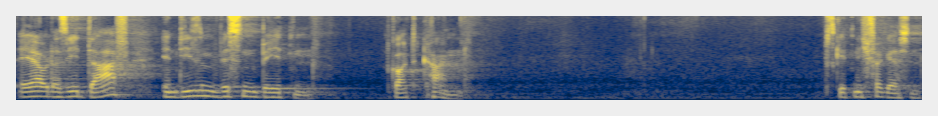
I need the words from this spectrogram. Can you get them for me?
er oder sie darf in diesem Wissen beten. Gott kann. Es geht nicht vergessen.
